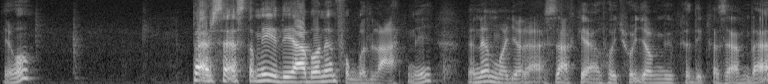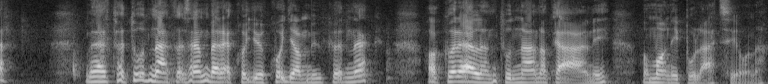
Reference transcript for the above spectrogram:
jó? persze ezt a médiában nem fogod látni mert nem magyarázzák el hogy hogyan működik az ember mert ha tudnák az emberek hogy ők hogyan működnek akkor ellen tudnának állni a manipulációnak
